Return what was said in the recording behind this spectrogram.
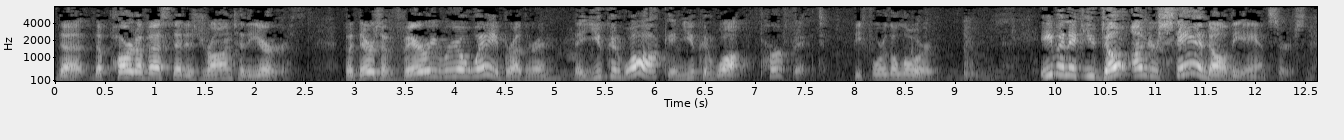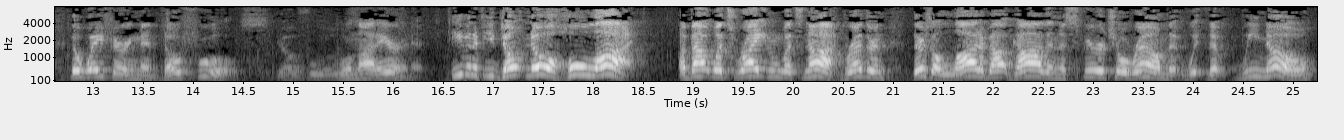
the, the part of us that is drawn to the earth. But there's a very real way, brethren, that you can walk, and you can walk perfect before the Lord. Even if you don't understand all the answers, the wayfaring men, though fools, fools, will not err in it. Even if you don't know a whole lot about what's right and what's not, brethren, there's a lot about God in the spiritual realm that we, that we know,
